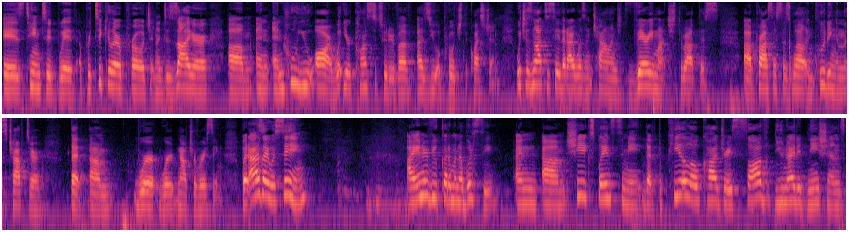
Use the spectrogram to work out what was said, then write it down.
is tainted with a particular approach and a desire um, and, and who you are, what you're constitutive of as you approach the question. Which is not to say that I wasn't challenged very much throughout this uh, process as well, including in this chapter that um, we're, we're now traversing. But as I was saying, I interviewed Karma Nabulsi, and um, she explains to me that the PLO cadre saw the United Nations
